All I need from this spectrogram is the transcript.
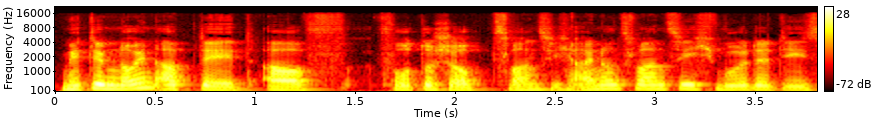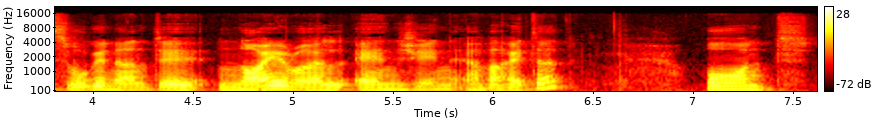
Mit dem neuen Update auf Photoshop 2021 wurde die sogenannte Neural Engine erweitert und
